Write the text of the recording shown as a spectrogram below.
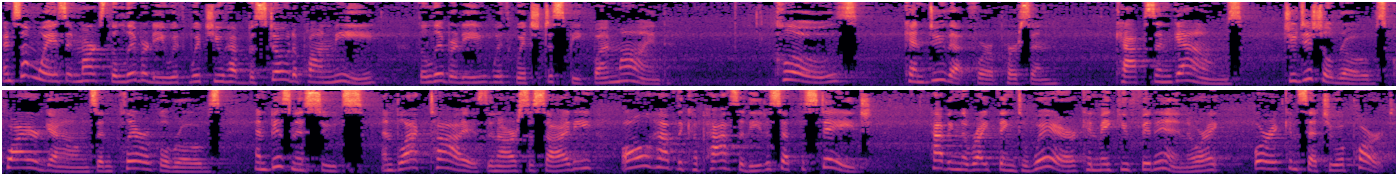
In some ways, it marks the liberty with which you have bestowed upon me, the liberty with which to speak by mind. Clothes can do that for a person. Caps and gowns, judicial robes, choir gowns, and clerical robes, and business suits and black ties in our society all have the capacity to set the stage. Having the right thing to wear can make you fit in, or it, or it can set you apart.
